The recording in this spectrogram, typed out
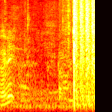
Ready?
